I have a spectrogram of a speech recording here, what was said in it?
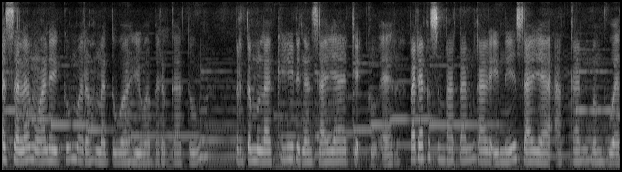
Assalamualaikum warahmatullahi wabarakatuh Bertemu lagi dengan saya Cek R Pada kesempatan kali ini saya akan membuat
